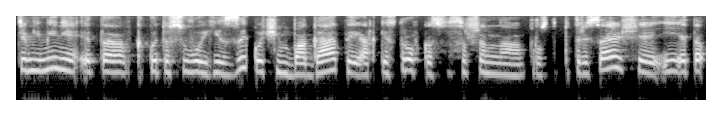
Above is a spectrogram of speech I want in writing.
тем не менее, это какой-то свой язык, очень богатый, оркестровка совершенно просто потрясающая, и это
